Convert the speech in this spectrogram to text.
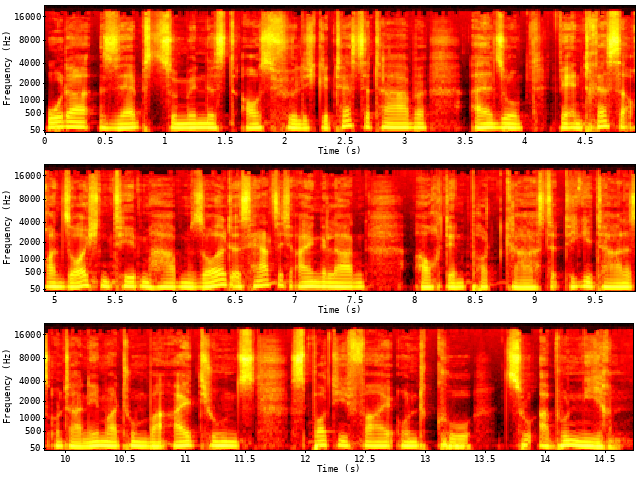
oder selbst zumindest ausführlich getestet habe. Also wer Interesse auch an solchen Themen haben sollte, ist herzlich eingeladen, auch den Podcast Digitales Unternehmertum bei iTunes, Spotify und Co zu abonnieren.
